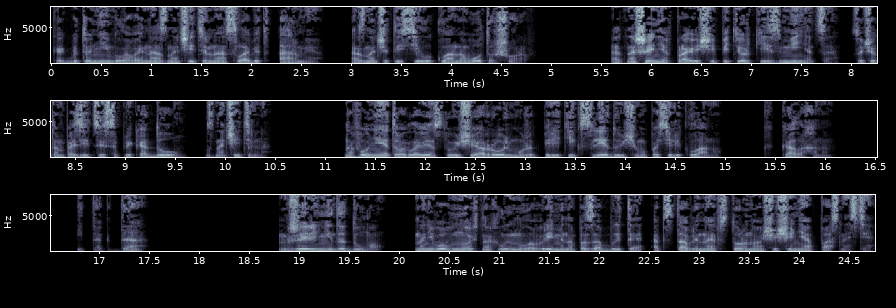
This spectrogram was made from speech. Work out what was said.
Как бы то ни было, война значительно ослабит армию, а значит и силу клана Уотершоров. Отношения в правящей пятерке изменятся, с учетом позиции сопляка Доу, значительно. На фоне этого главенствующая роль может перейти к следующему по силе клану, к Калаханам. И тогда... Джерри не додумал. На него вновь нахлынуло временно позабытое, отставленное в сторону ощущение опасности.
